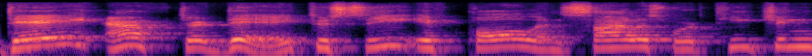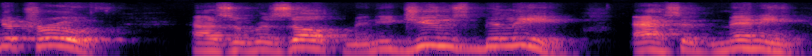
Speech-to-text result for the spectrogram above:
day after day to see if Paul and Silas were teaching the truth. As a result, many Jews believed, as did many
